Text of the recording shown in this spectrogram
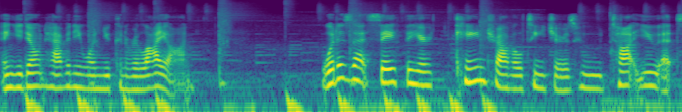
and you don't have anyone you can rely on. What does that say for your cane travel teachers who taught you at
